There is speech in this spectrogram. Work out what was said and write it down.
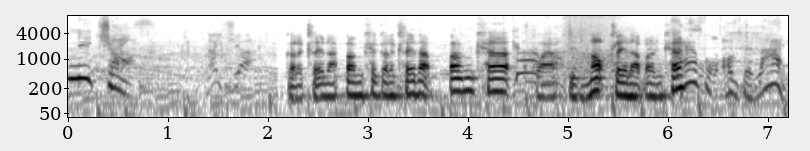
neat shot. Gotta clear that bunker, gotta clear that bunker. Wow, did not clear that bunker. Careful on the line.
